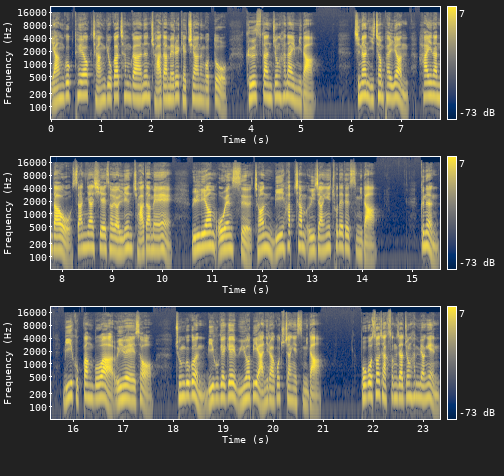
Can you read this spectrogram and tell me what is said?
양국 퇴역 장교가 참가하는 좌담회를 개최하는 것도 그 수단 중 하나입니다. 지난 2008년 하이난다오 산야시에서 열린 좌담회에 윌리엄 오웬스 전 미 합참 의장이 초대됐습니다. 그는 미 국방부와 의회에서 중국은 미국에게 위협이 아니라고 주장했습니다. 보고서 작성자 중 한 명인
